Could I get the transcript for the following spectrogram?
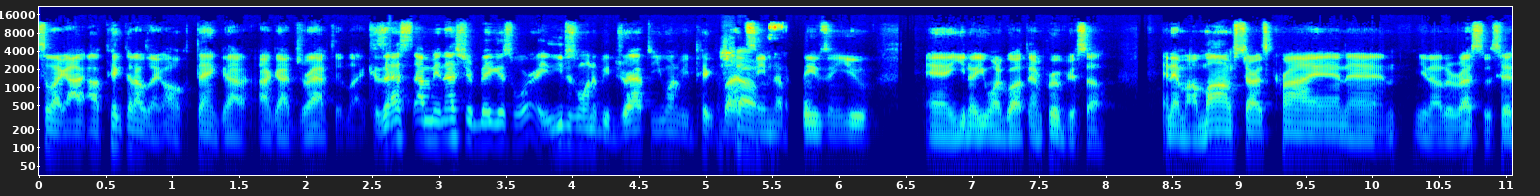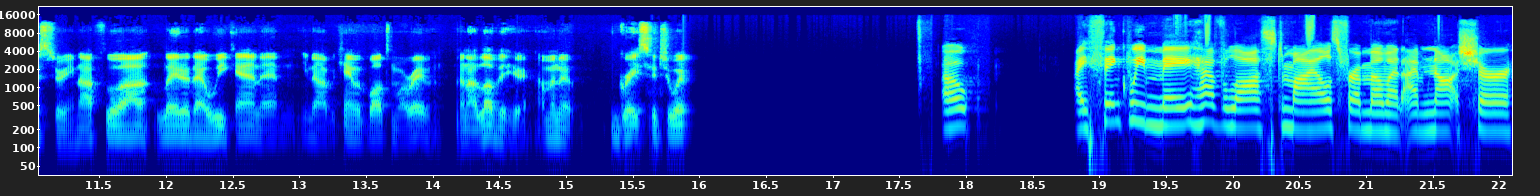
So like I, I, picked it, I was like, oh, thank God I got drafted. Like, cause that's I mean that's your biggest worry. You just want to be drafted. You want to be picked by a team that believes in you, and you know you want to go out there and prove yourself. And then my mom starts crying, and you know the rest was history. And I flew out later that weekend, and you know I became a Baltimore Raven, and I love it here. I'm in a great situation. Oh, I think we may have lost Miles for a moment. I'm not sure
